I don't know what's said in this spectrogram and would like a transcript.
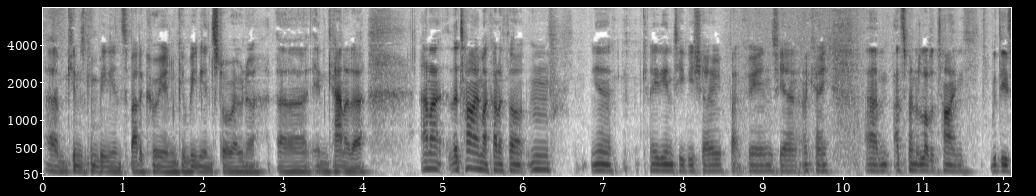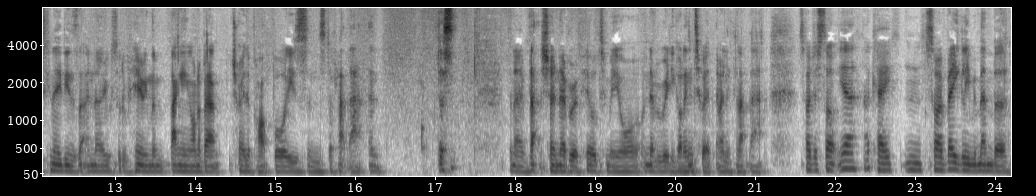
Um, Kim's Convenience about a Korean convenience store owner uh, in Canada." And I, at the time, I kind of thought, mm, yeah, Canadian TV show about Koreans, yeah, okay. Um, I'd spent a lot of time with these Canadians that I know, sort of hearing them banging on about Trailer Park Boys and stuff like that, and just you know that show never appealed to me or never really got into it or anything like that. So I just thought, yeah, okay. Mm, so I vaguely remember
